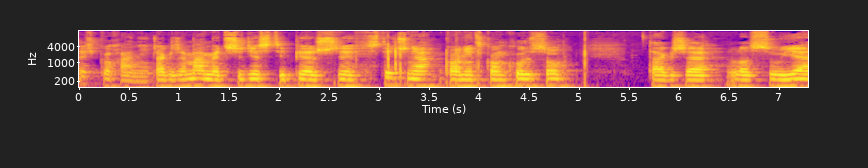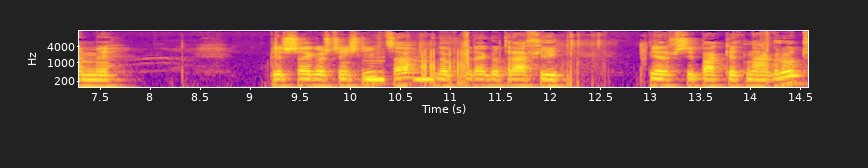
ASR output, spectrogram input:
Cześć kochani, także mamy 31 stycznia, koniec konkursu. Także losujemy pierwszego szczęśliwca, do którego trafi pierwszy pakiet nagród.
